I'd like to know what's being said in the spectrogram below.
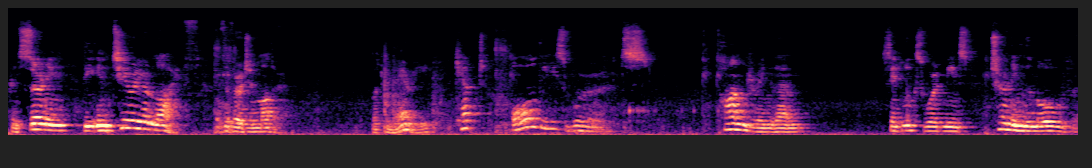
concerning the interior life of the Virgin Mother. But Mary kept all these words, pondering them. St. Luke's word means turning them over.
